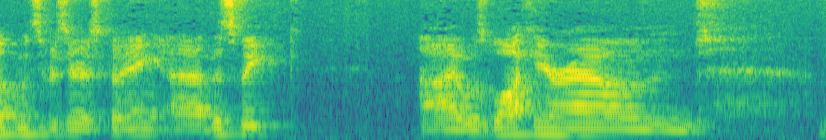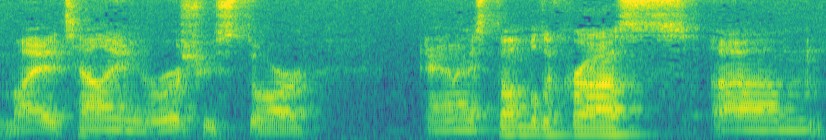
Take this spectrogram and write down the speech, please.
welcome to Super Serious Cooking. Uh, this week, I was walking around my Italian grocery store, and I stumbled across um,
